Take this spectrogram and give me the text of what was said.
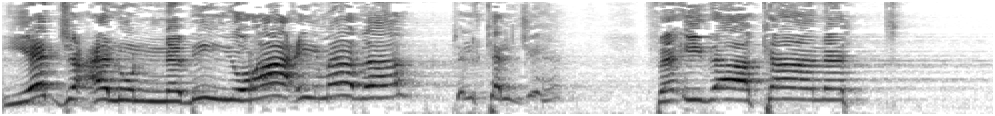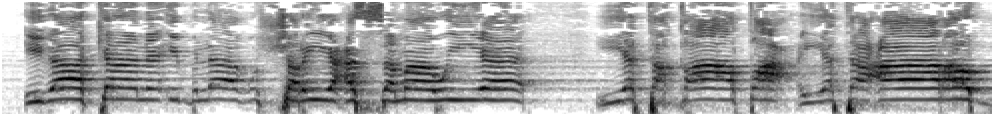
يجعل النبي راعي ماذا؟ تلك الجهة. فإذا كانت إذا كان إبلاغ الشريعة السماوية يتقاطع يتعارض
